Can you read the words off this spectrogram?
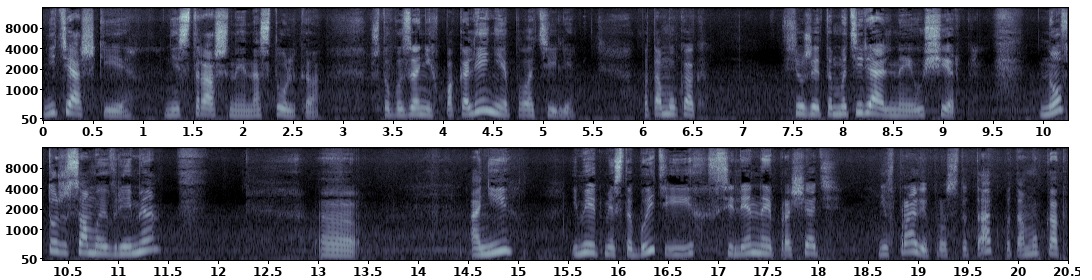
не тяжкие, не страшные настолько, чтобы за них поколения платили, потому как все же это материальный ущерб. Но в то же самое время э, они имеют место быть, и их Вселенная прощать не вправе просто так, потому как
